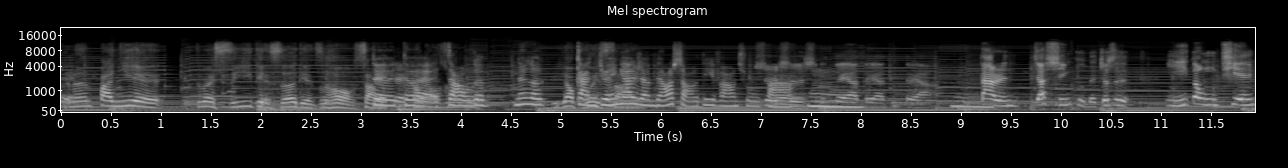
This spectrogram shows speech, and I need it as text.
对。可能半夜对不对？十一点、十二点之后上对对找个那个比较感觉应该人比较少的地方出是发，是是，对呀、对呀、对呀、嗯，大人比较辛苦的就是移动天，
